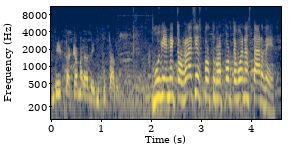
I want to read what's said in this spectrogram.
de esta Cámara de Diputados. Muy bien, Héctor, gracias por tu reporte. Buenas tardes.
